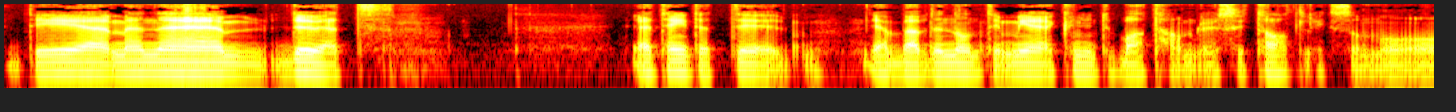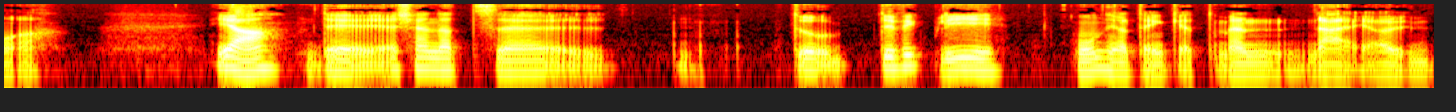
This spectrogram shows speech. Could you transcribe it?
det, men eh, du vet. Jag tänkte att det, jag behövde någonting mer. Jag kunde inte bara Tumblr-citat liksom. Och, ja, det, jag kände att eh, då, det fick bli hon helt enkelt. Men nej, jag,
